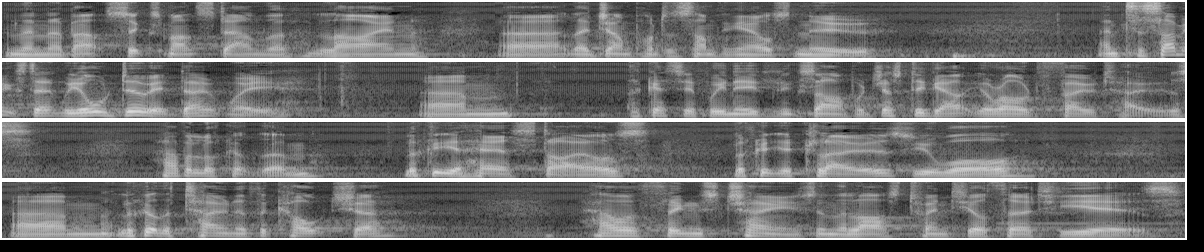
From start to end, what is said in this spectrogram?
and then about six months down the line, uh, they jump onto something else new. And to some extent, we all do it, don't we? Um, I guess if we need an example, just dig out your old photos, have a look at them, look at your hairstyles, look at your clothes you wore, um, look at the tone of the culture. How have things changed in the last 20 or 30 years?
